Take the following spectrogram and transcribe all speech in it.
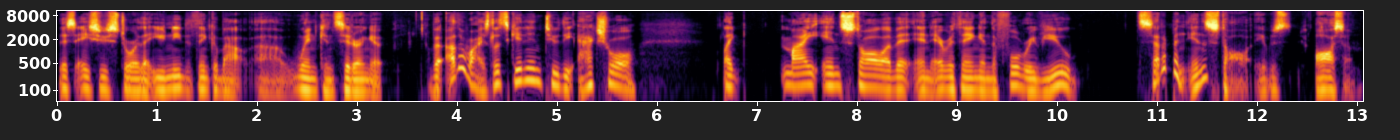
this ASUStor that you need to think about uh, when considering it. But otherwise, let's get into the actual, like my install of it and everything and the full review. Set up an install. It was awesome.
